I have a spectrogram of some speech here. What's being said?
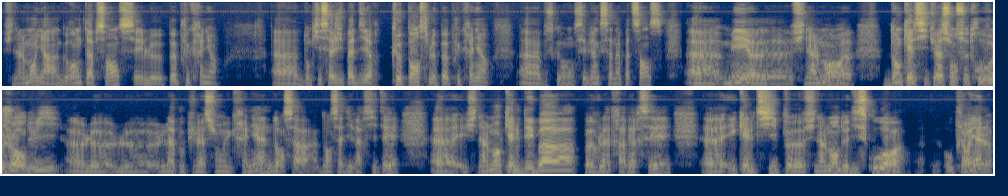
finalement, il y a un grand absent, c'est le peuple ukrainien. Euh, donc il ne s'agit pas de dire que pense le peuple ukrainien, euh, parce qu'on sait bien que ça n'a pas de sens, euh, mais finalement, dans quelle situation se trouve aujourd'hui la population ukrainienne dans sa, dans sa diversité, et finalement quels débats peuvent la traverser, et quel type finalement de discours, au pluriel,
